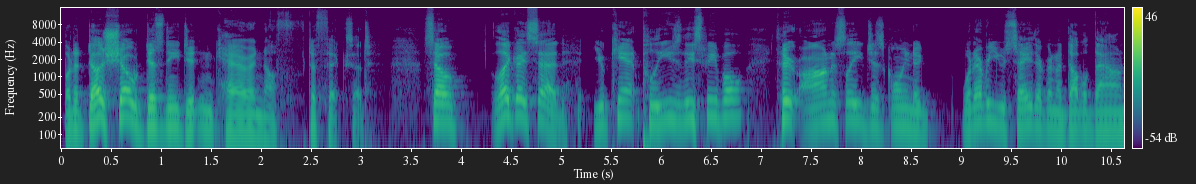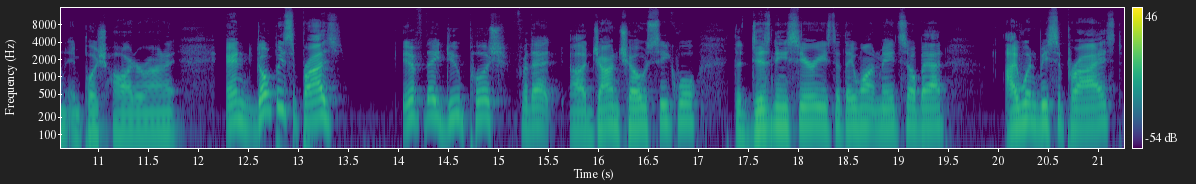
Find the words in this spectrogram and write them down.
but it does show Disney didn't care enough to fix it. So, like I said, you can't please these people. They're honestly just going to, whatever you say, they're going to double down and push harder on it. And don't be surprised if they do push for that uh, John Cho sequel, the Disney series that they want made so bad. I wouldn't be surprised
